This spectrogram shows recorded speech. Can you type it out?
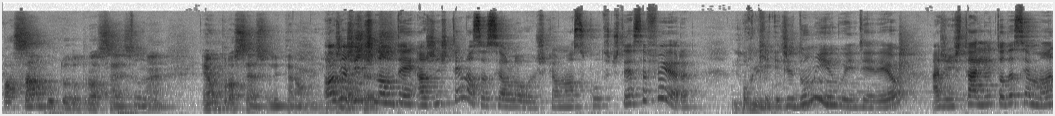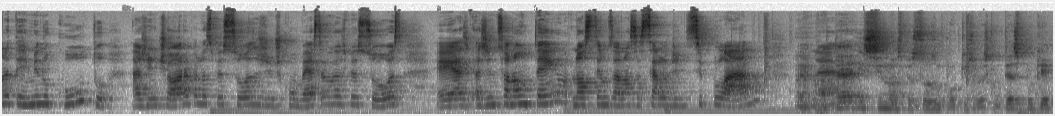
Passaram por todo o processo, sim. né? É um processo, literalmente. Hoje um a gente não tem. A gente tem nossa célula hoje, que é o nosso culto de terça-feira. Porque domingo. de domingo, entendeu? A gente tá ali toda semana, termina o culto, a gente ora pelas pessoas, a gente conversa com as pessoas. É, a, a gente só não tem. Nós temos a nossa célula de discipulado. É, né? Até ensino as pessoas um pouquinho sobre esse contexto, porque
